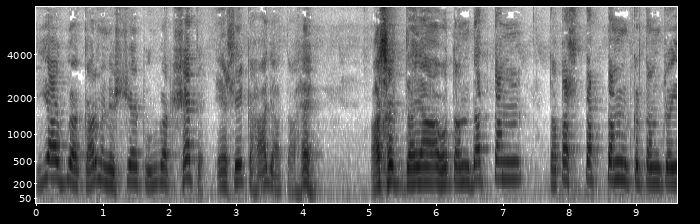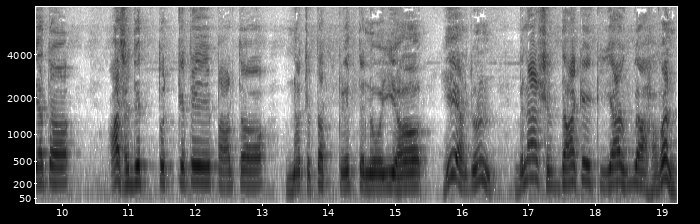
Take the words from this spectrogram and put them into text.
किया हुआ कर्म निश्चय पूर्वक सत ऐसे कहा जाता है। असदया हुतं दत्तं तपस्तप्तं कृतं च यत। पार्थ, न च नो यह हे अर्जुन, बिना श्रद्धा के किया हुआ हवन,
